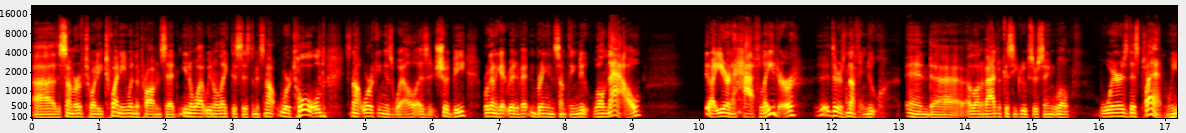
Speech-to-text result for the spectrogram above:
uh, the summer of 2020 when the province said, you know what, we don't like this system. It's not, we're told it's not working as well as it should be. We're going to get rid of it and bring in something new. Well, now, you know, a year and a half later, there's nothing new and uh, a lot of advocacy groups are saying, well, where is this plan? We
